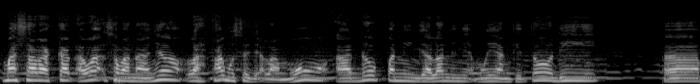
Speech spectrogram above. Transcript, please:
masyarakat awak sebenarnya lah tahu sejak lama ada peninggalan nenek moyang kita di eh,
